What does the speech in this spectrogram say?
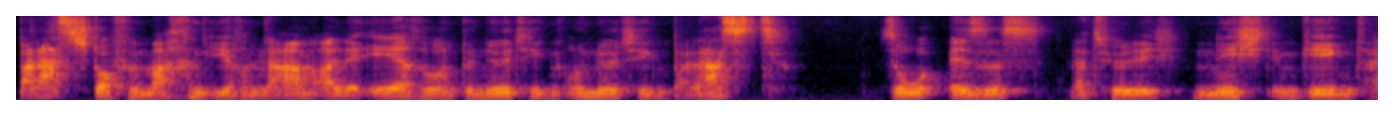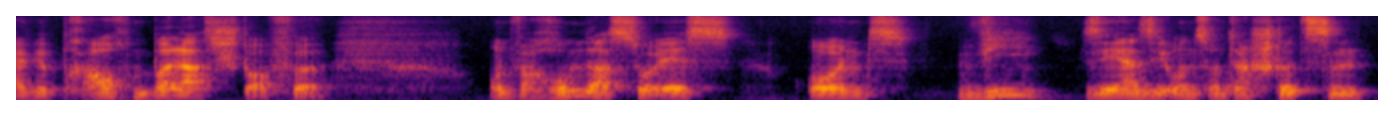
Ballaststoffe machen ihrem Namen alle Ehre und benötigen unnötigen Ballast. So ist es natürlich nicht. Im Gegenteil, wir brauchen Ballaststoffe. Und warum das so ist und wie sehr sie uns unterstützen,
